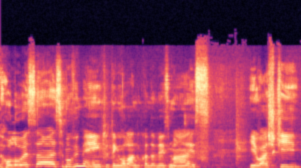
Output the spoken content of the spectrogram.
rolou essa, esse movimento, tem rolado cada vez mais. E eu acho que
